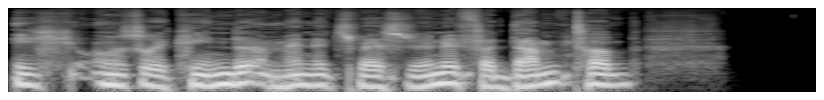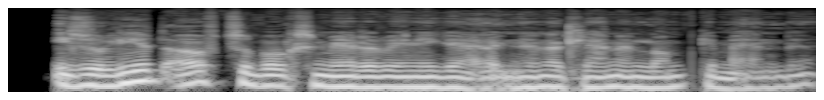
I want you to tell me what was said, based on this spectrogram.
ich unsere Kinder, meine zwei Söhne, verdammt habe, isoliert aufzuwachsen, mehr oder weniger in einer kleinen Landgemeinde.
